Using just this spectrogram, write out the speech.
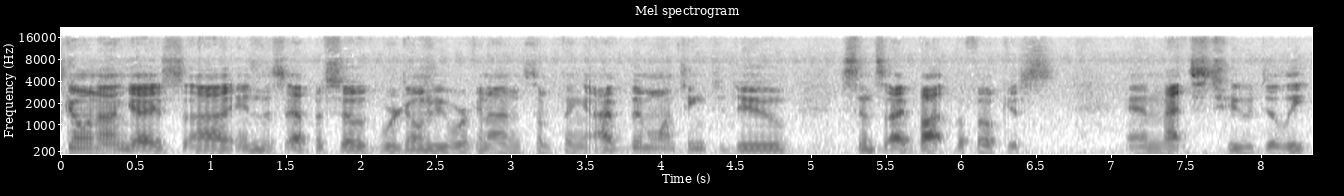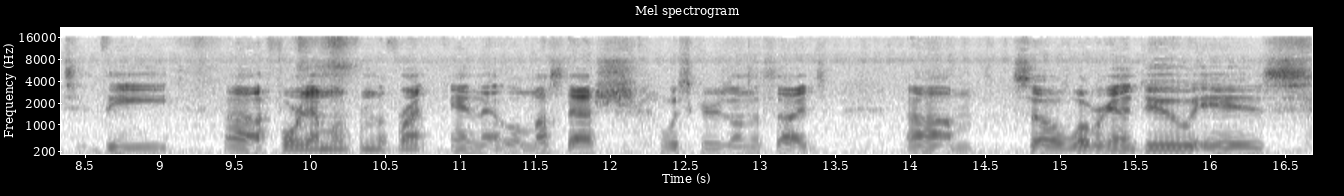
going on, guys? Uh, in this episode, we're going to be working on something I've been wanting to do since I bought the Focus, and that's to delete the uh, Ford emblem from the front and that little mustache whiskers on the sides. Um, so what we're going to do is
